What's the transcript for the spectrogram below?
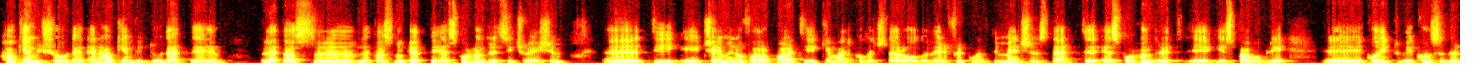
How can we show that and how can we do that? Uh, let us let us look at the S400 situation. Uh, the uh, chairman of our party, Kemal Kılıçdaroğlu, very frequently mentions that the S400 uh, is probably going to be considered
